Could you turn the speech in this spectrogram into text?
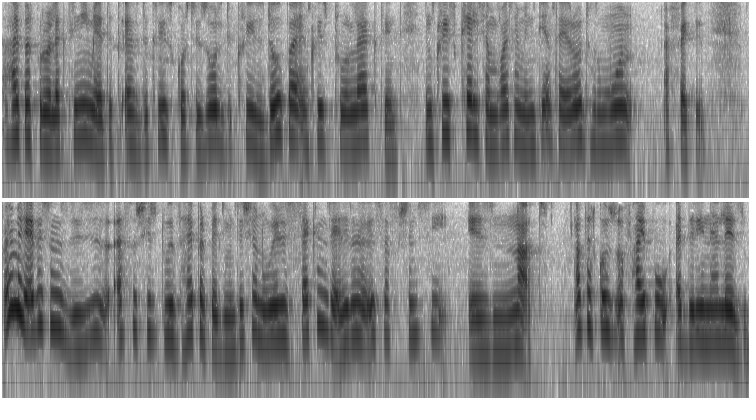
Hyperprolactinemia as decreased cortisol, decreased dopa, increased prolactin, increased calcium, vitamin D, and thyroid hormone affected. Primary Addison's disease is associated with hyperpigmentation, whereas secondary adrenal insufficiency is not. Other causes of hypoadrenalism.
